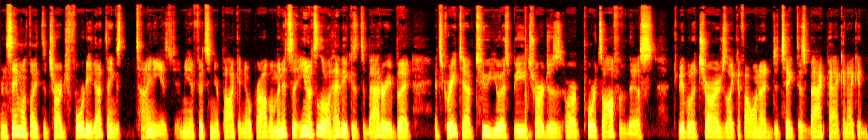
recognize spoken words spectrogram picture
And the same with like the Charge 40, that thing's tiny. It's, I mean, it fits in your pocket, no problem. And it's a, you know, it's a little heavy because it's a battery, but it's great to have two USB charges or ports off of this to be able to charge. Like if I wanted to take this backpack and I could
